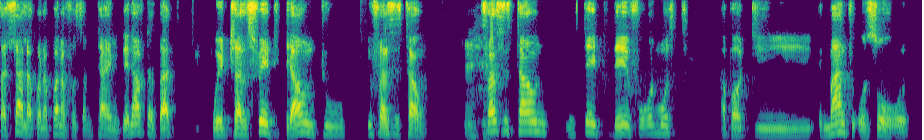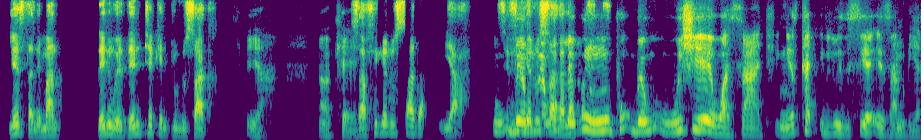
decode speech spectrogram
sahlala khonaphana for some time. Then after that we're transferred down to i-francistown Mhm. francistown we stayed there for almost about uh, a month or so or less than a month. Then we're then taken to lusaka. Yeah. Okay. Safike lusaka yeah. Ube- sifike ube- lusaka ube- lapha. unguphi ube which year was that. Ngesikhathi lisiya eZambia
